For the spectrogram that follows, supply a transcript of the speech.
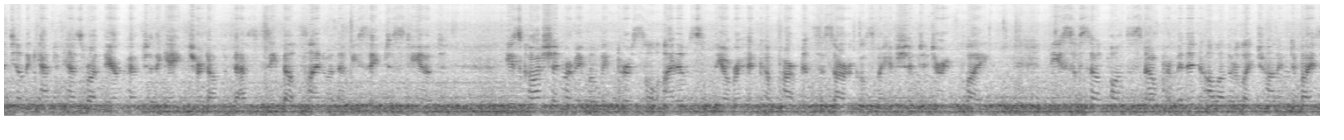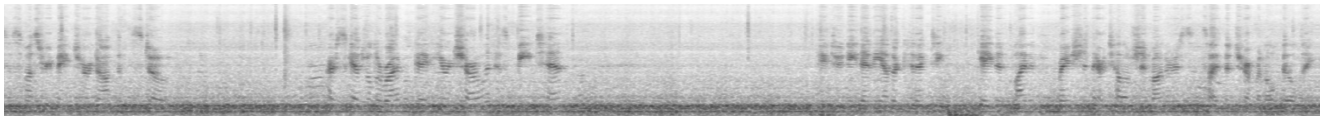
until the captain has brought the aircraft to the gate and turned off the fasten seatbelt sign when then be safe to stand. Use caution when removing personal items from the overhead compartments as articles may have shifted during flight. The use of cell phones is now permitted. All other electronic devices must remain turned off and stowed. Our scheduled arrival gate here in Charlotte is B10. Need any other connecting gate and flight information, there are television monitors inside the terminal building.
